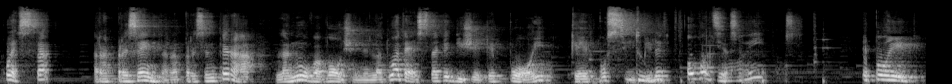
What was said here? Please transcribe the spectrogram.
Questa rappresenta, rappresenterà la nuova voce nella tua testa che dice che puoi, che è possibile tu o qualsiasi altra cosa. E poi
